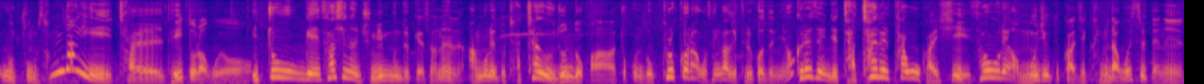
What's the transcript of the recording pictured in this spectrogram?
오, 좀 상당히 잘 돼 있더라고요. 이쪽에 사시는 주민분들께서는 아무래도 자차 의존도가 조금 높을 거라고 생각이 들거든요. 그래서 이제 자차를 타고 갈 시 서울의 업무지구까지 간다고 했을 때는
